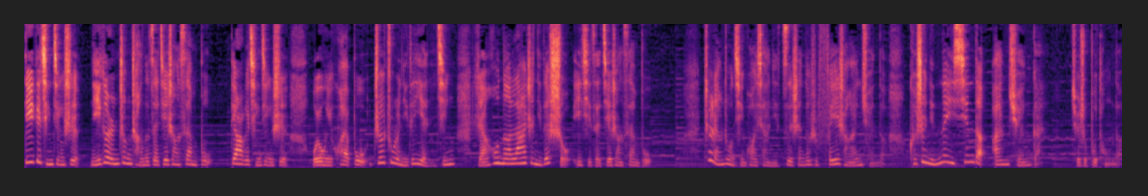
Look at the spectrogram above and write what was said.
第一个情景是你一个人正常的在街上散步，第二个情景是我用一块布遮住了你的眼睛，然后呢拉着你的手一起在街上散步。这两种情况下你自身都是非常安全的，可是你内心的安全感却是不同的。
